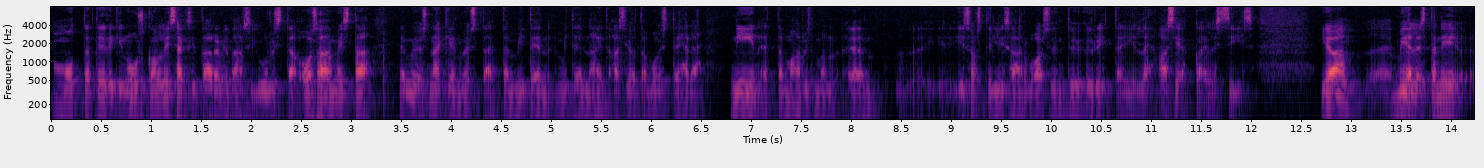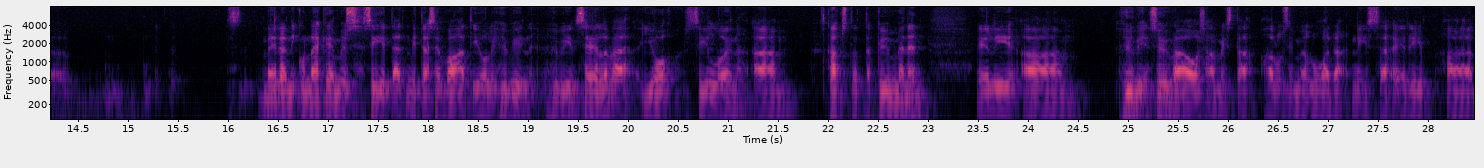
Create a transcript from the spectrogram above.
mutta tietenkin uskon lisäksi tarvitaan juuri sitä osaamista ja myös näkemystä, että miten, miten näitä asioita voisi tehdä niin, että mahdollisimman isosti lisäarvoa syntyy yrittäjille, asiakkaille siis. Ja mielestäni meidän niin näkemys siitä, että mitä se vaati, oli hyvin, hyvin selvä jo silloin 2010. Eli hyvin syvää osaamista halusimme luoda niissä eri ää,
